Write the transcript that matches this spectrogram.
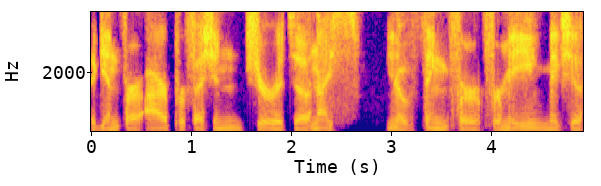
again, for our profession, sure, it's a nice you know thing for for me makes you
